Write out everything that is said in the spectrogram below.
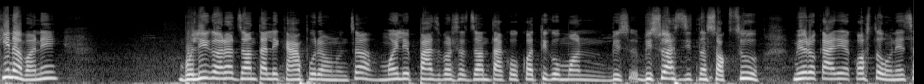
किनभने भोलि गएर जनताले कहाँ पुर्याउनुहुन्छ? मैले पाँच वर्ष जनताको कतिको मन विश् विश्वास जित्न सक्छु? मेरो कार्य कस्तो हुनेछ?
